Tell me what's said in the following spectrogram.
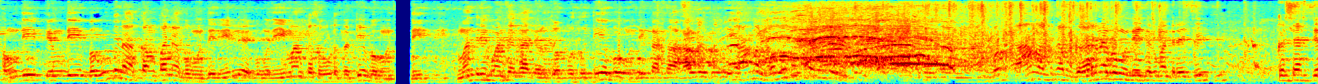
खाऊन दे पिऊन दे बघून दे ना कंपन्या बघून दे रेल्वे बघून दे इमान कसं उडतं ते बघून दे. मंत्री कोणत्या खात्यावर झोपत होते ते बघून दे कसा आवडत होते आम्हाला बघून दे. बघ, आम्हाला का घर नाही बघून द्यायचं मंत्र्याचे कसे असते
